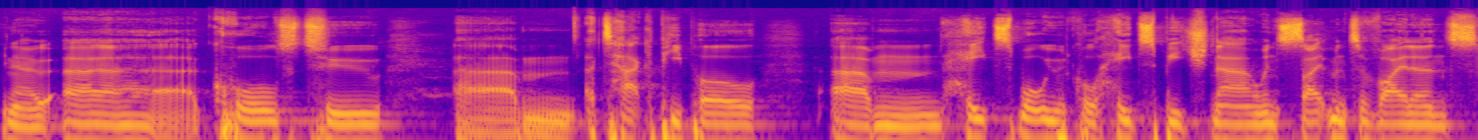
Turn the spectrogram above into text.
you know, uh, calls to um, attack people, um, hates, what we would call hate speech now, incitement to violence,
